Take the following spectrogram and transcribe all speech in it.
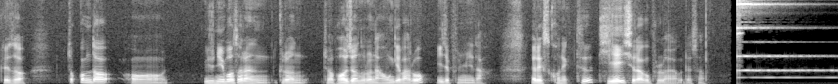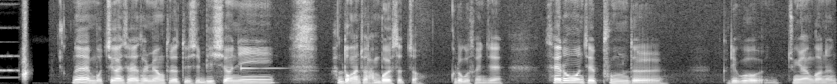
그래서 조금 더 어, universal한 그런 저 버전으로 나온 게 바로 이 제품입니다. LX Connect DAC라고 불러요. 그래서 네, 뭐 지난 시간에 설명드렸듯이 미션이 한동안 잘 안 보였었죠. 그러고서 이제 새로운 제품들 그리고 중요한 거는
